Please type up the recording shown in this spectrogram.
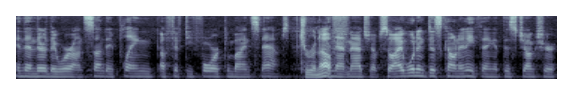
and then there they were on Sunday playing a 54 combined snaps. True enough. In that matchup, so I wouldn't discount anything at this juncture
